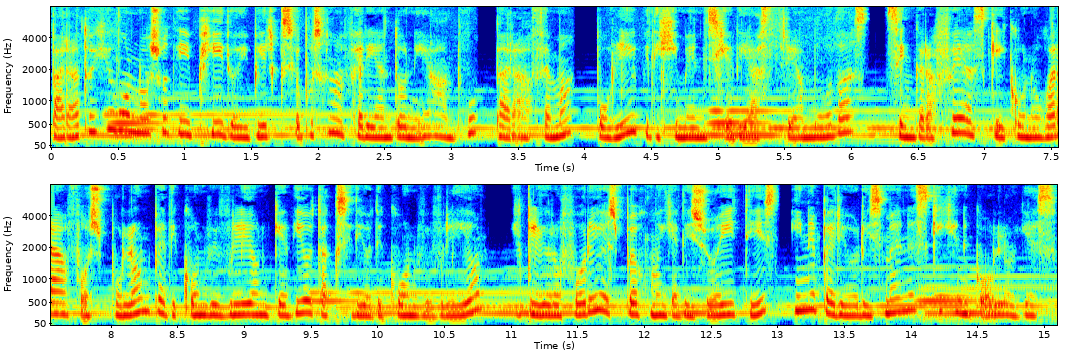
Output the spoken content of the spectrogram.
Παρά το γεγονός ότι η Πίδο υπήρξε, όπως αναφέρει η Αντωνιάδου, παράθεμα, πολύ επιτυχημένη σχεδιάστρια μόδας, συγγραφέας και εικονογράφος πολλών παιδικών βιβλίων και δύο ταξιδιωτικών βιβλίων, οι πληροφορίες που έχουμε για τη ζωή της είναι περιορισμένες και γενικόλογες.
